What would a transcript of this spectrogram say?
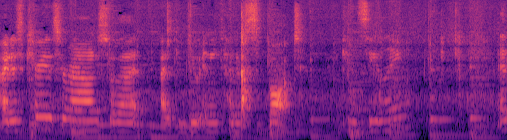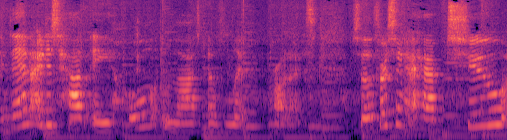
I just carry this around so that I can do any kind of spot concealing. And then I just have a whole lot of lip products. So the first thing, I have two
